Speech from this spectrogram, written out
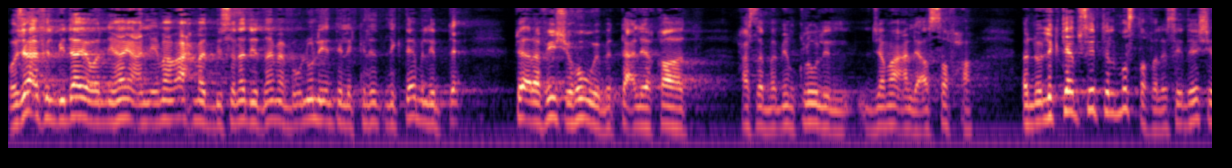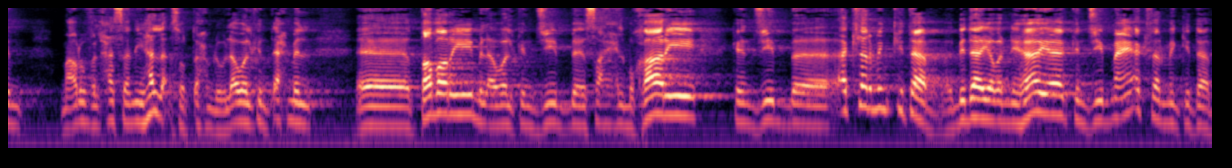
وجاء في البداية والنهاية عن الإمام أحمد بسنده دائما بيقولوا لي أنت الكتاب اللي بتقرأ فيه شو هو بالتعليقات حسب ما بينقلوا لي الجماعة اللي على الصفحة. أنه الكتاب سيرة المصطفى لسيد هاشم معروف الحسني. هلأ صرت أحمله. الأول كنت أحمل آه، طبري بالأول كنت جيب صحيح البخاري كنت جيب آه، أكثر من كتاب. البداية والنهاية كنت جيب معي أكثر من كتاب.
